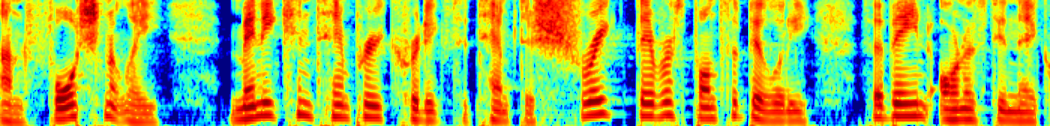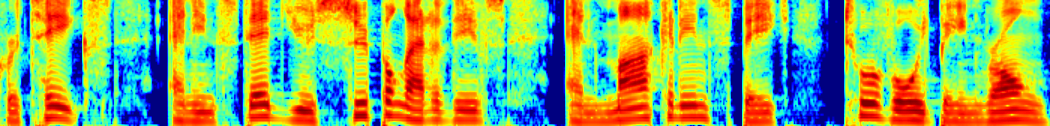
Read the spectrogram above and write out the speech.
Unfortunately, many contemporary critics attempt to shriek their responsibility for being honest in their critiques and instead use superlatives and marketing speak to avoid being wrong.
